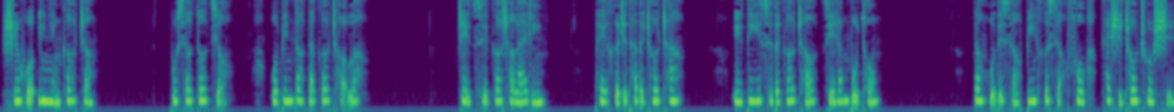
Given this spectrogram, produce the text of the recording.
使我欲念高涨。不消多久，我便到达高潮了。这次高潮来临。配合着他的抽插，与第一次的高潮截然不同。当我的小臂和小腹开始抽搐时，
